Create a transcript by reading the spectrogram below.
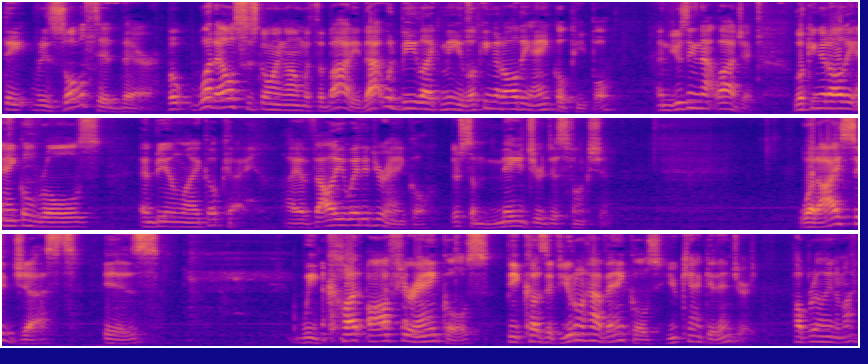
they resulted there. But what else is going on with the body? That would be like me looking at all the ankle people and using that logic looking at all the ankle rolls and being like okay i evaluated your ankle there's some major dysfunction what i suggest is we cut off your ankles because if you don't have ankles, you can't get injured. How brilliant am I?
